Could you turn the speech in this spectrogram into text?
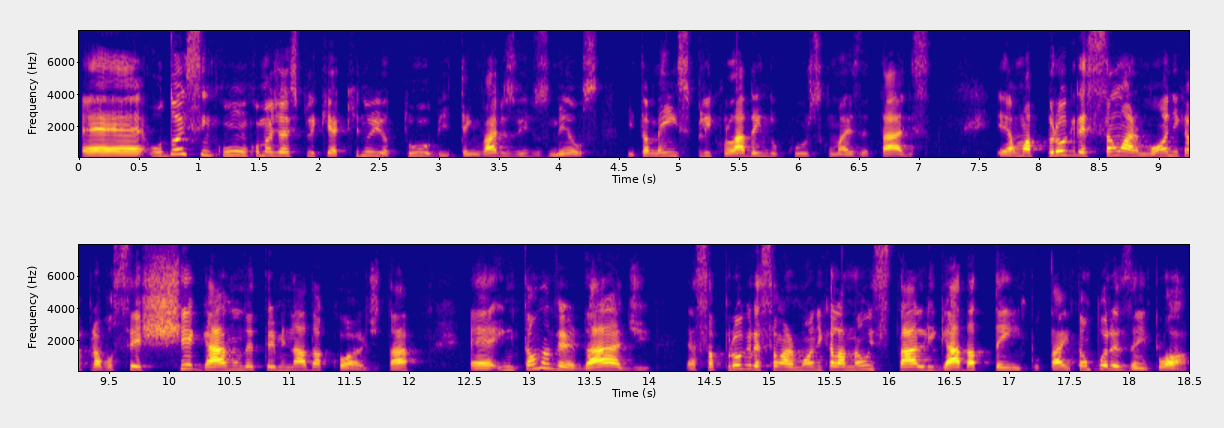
É, o 251, como eu já expliquei aqui no YouTube, tem vários vídeos meus e também explico lá dentro do curso com mais detalhes, é uma progressão harmônica para você chegar num determinado acorde, tá? É, então, na verdade, essa progressão harmônica ela não está ligada a tempo, tá? Então, por exemplo, ó,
